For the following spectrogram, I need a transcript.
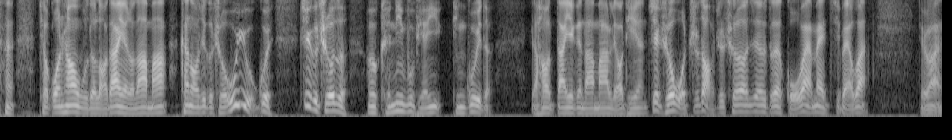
跳广场舞的老大爷老大妈看到这个车，哦呦贵，这个车子呃肯定不便宜，挺贵的。然后大爷跟大妈聊天，这车我知道，这车在国外卖几百万，对吧？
